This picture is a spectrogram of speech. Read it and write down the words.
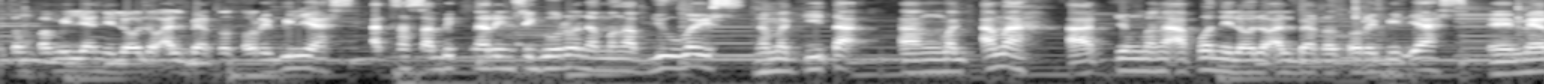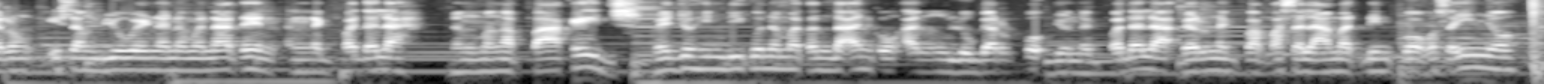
itong pamilya ni Lolo Alberto Torribillas at sasabik na rin siguro ng mga viewers na magkita ang mag-ama at yung mga apo ni Lolo Alberto Torribillas. Eh, merong isang viewer na naman natin ang nagpadala ng mga package. Medyo hindi ko na matandaan kung anong lugar po yung nagpadala pero nagpapasalamat din po ako sa inyo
